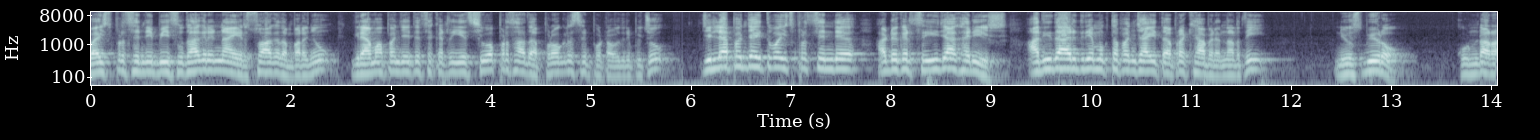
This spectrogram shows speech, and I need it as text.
Vice president B Sudhakaran Nair സ്വാഗതം പറഞ്ഞു. ഗ്രാമപഞ്ചായത്ത് secretary S Sivaprasad progress report അവതരിപ്പിച്ചു. ജില്ലാ panchayat vice president advocate Sreeja Harish അതിദാരിദ്ര്യമുക്ത പഞ്ചായത്ത് പ്രഖ്യാപനം നടത്തി. News bureau Kundara.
